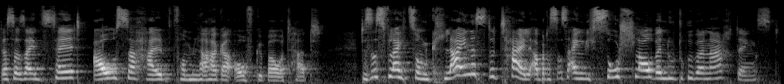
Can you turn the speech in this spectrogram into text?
dass er sein Zelt außerhalb vom Lager aufgebaut hat. Das ist vielleicht so ein kleines Detail, aber das ist eigentlich so schlau, wenn du drüber nachdenkst.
